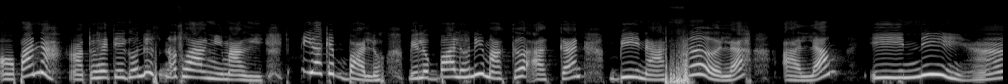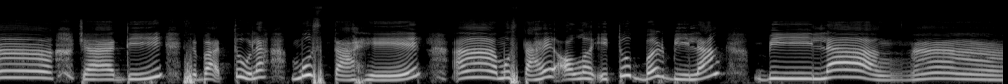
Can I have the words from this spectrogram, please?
uh, panah. Uh, Tuhan tiga ni nak suruh angin mari. Jadi akan balah. Bila balah ni, maka akan binasalah alam ini. Ha, jadi sebab itulah mustahil. Ha, mustahil Allah itu berbilang-bilang. Ha.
